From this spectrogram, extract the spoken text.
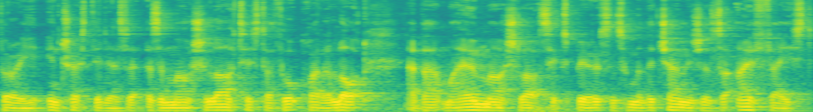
very interested as a, as a martial artist. I thought quite a lot about my own martial arts experience and some of the challenges that I've faced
